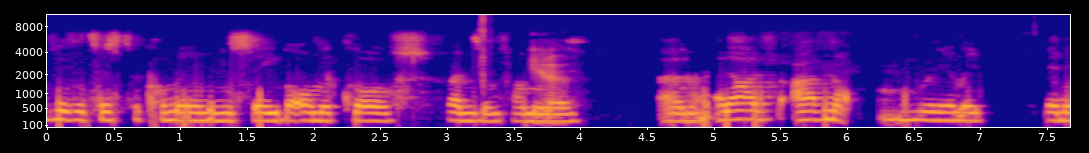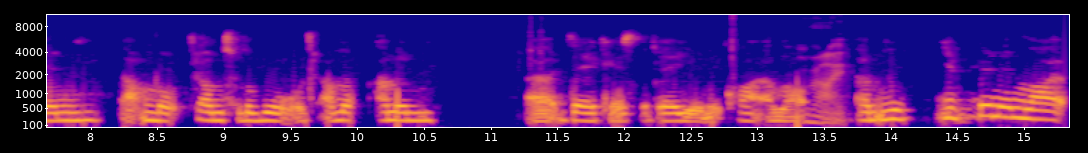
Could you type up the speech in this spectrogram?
visitors to come in and see, but only close friends and family. Yeah. Um, and I've I've not really been in that much onto the ward. I'm I'm in uh, daycares, the day unit, quite a lot. Right. Um, you've you've been in like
